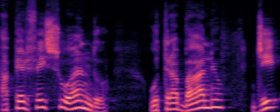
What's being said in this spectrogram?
aperfeiçoando o trabalho de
